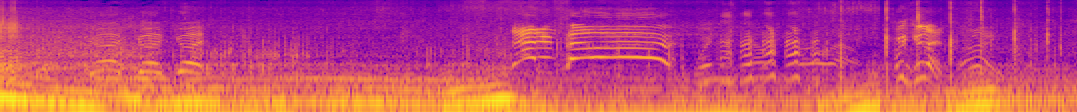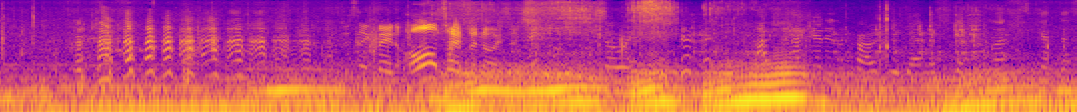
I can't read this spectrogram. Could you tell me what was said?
Good, good, good. Saturn power! When you count, roll out. We're good. All right. this thing made all types of noises. How should I get in the car with you again? Let's get, let's get this.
